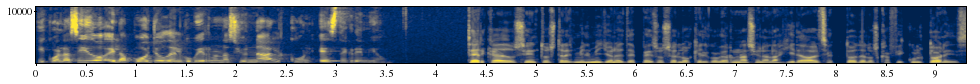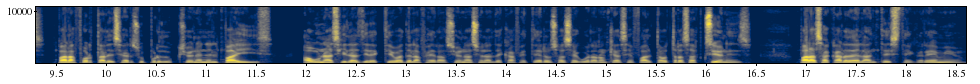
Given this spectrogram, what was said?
y cuál ha sido el apoyo del gobierno nacional con este gremio. Cerca de 203 mil millones de pesos es lo que el gobierno nacional ha girado al sector de los caficultores para fortalecer su producción en el país. Aún así, las directivas de la Federación Nacional de Cafeteros aseguraron que hace falta otras acciones para sacar adelante este gremio.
